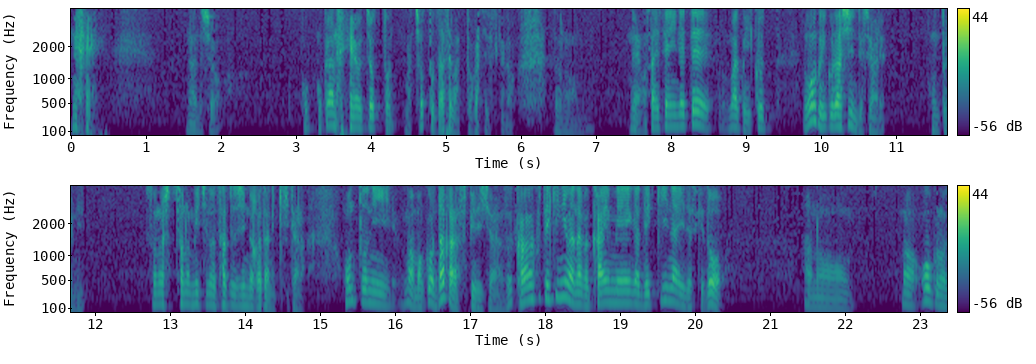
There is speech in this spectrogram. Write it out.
ね何でしょう。お金をちょっと、まあ、ちょっと出せばっておかしいですけどその、ね、お賽銭入れてうまくいくうまくいくらしいんですよあれ。本当に。そのその道の達人の方に聞いたら。本当にまあまあこれだからスピリチュアルなんです。科学的にはなんか解明ができないですけどあのまあ多くの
